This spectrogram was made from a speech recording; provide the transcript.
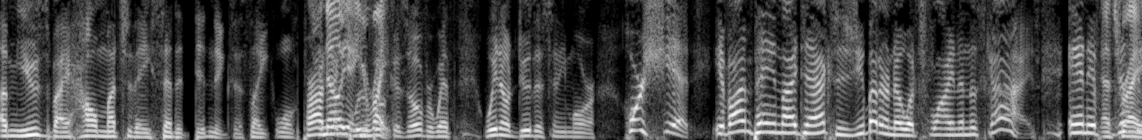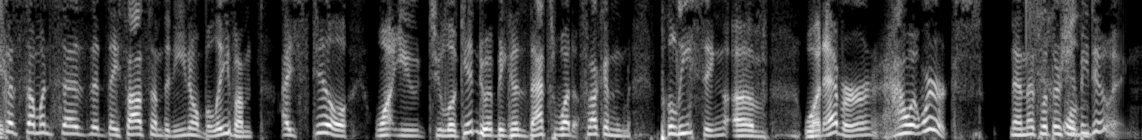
amused by how much they said it didn't exist. Like, well, Project No, yeah, Blue you're Book right. is over with. We don't do this anymore. Horse shit. If I'm paying my taxes, you better know what's flying in the skies. And if That's just right. because someone says that they saw something you don't believe them, I still want you to look into it because that's what fucking policing of whatever, how it works. And that's what should Well, be doing.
